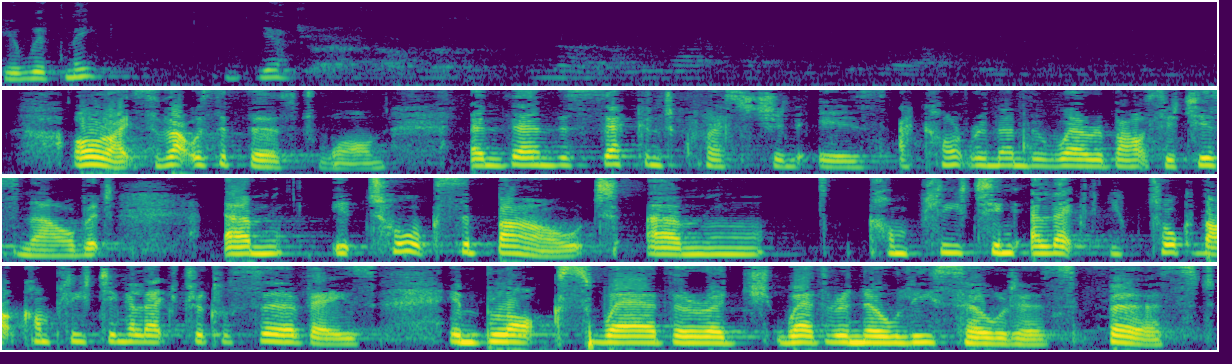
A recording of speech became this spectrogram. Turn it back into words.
You with me? Yeah. All right, so that was the first one. And then the second question is I can't remember whereabouts it is now, but um, it talks about um, completing elect you talk about completing electrical surveys in blocks where there are where there are no leaseholders first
